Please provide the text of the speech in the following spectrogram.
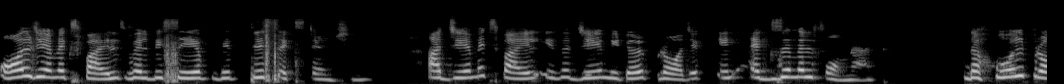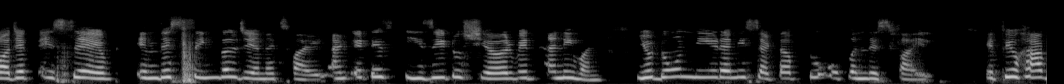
All JMX files will be saved with this extension. A JMX file is a JMeter project in XML format. The whole project is saved in this single JMX file and it is easy to share with anyone you don't need any setup to open this file. If you have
